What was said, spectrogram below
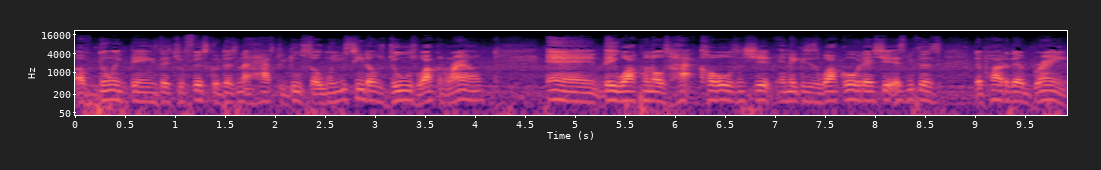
of doing things that your physical does not have to do. So when you see those dudes walking around and they walk on those hot coals and shit and they can just walk over that shit, it's because the part of their brain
